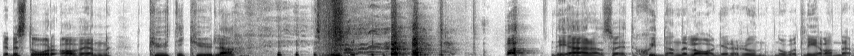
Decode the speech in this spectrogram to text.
Det består av en kutikula. Det är alltså ett skyddande lager runt något levande.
